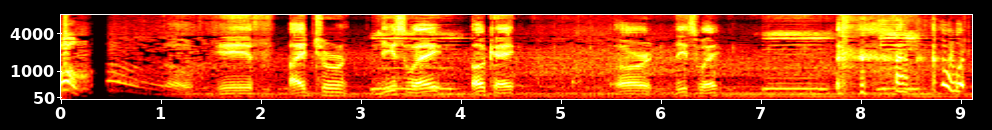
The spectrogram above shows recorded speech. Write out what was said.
Oh. So if I turn this way, okay, or this way. what?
